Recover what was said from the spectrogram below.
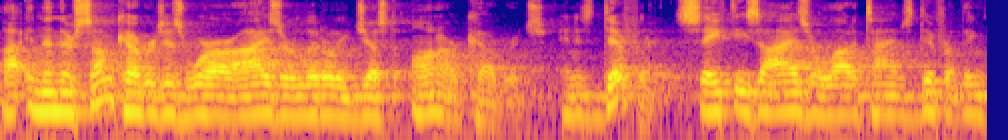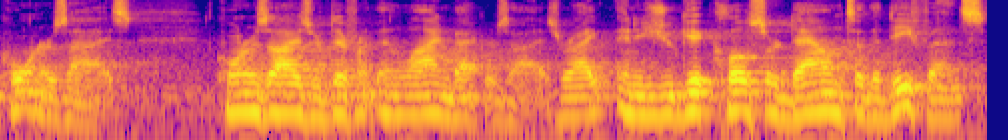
uh, and then there's some coverages where our eyes are literally just on our coverage, and it's different. Safety's eyes are a lot of times different than corner's eyes. Corner's eyes are different than linebacker's eyes, right? And as you get closer down to the defense,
